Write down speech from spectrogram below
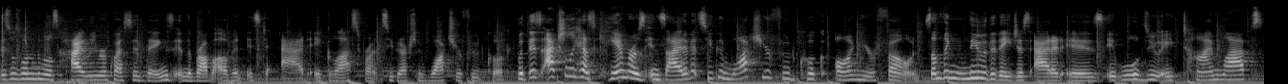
This was one of the most highly requested things in the Brava oven is to add a glass front so you can actually watch your food cook. But this actually has cameras inside of it so you can watch your food cook on your phone. Something new that they just added is it will do a time lapse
